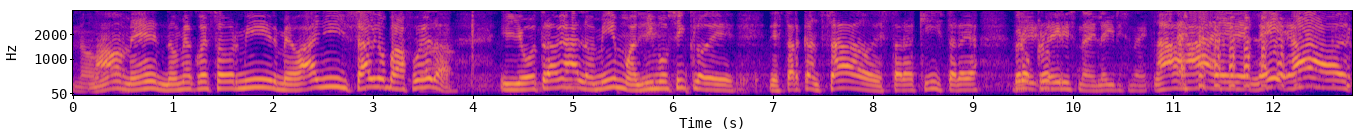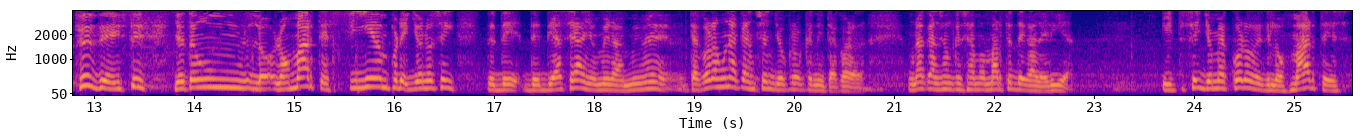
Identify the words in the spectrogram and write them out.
No. No, men, no me acuesto a dormir, me baño y salgo para afuera. Y otra vez a lo mismo, al mismo ciclo de, de estar cansado, de estar aquí, estar allá. Pero La- creo que... ladies night, ladies night. Ajá, eh, le- ah, Tuesdays, Tuesdays. Yo tengo un, lo- los martes siempre, yo no sé, desde, desde hace años, mira, a mí me... ¿Te acuerdas de una canción? Yo creo que ni te acuerdas. Una canción que se llama Martes de Galería. Y entonces yo me acuerdo de que los martes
